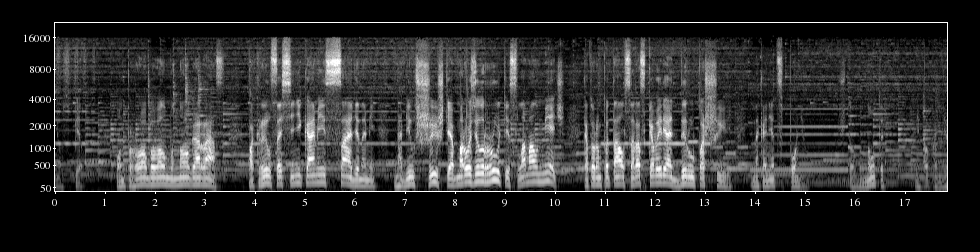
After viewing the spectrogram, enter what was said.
не успел. Он пробовал много раз, покрылся синяками и ссадинами, набил шишки, обморозил руки, сломал меч, которым пытался расковырять дыру пошире, и, наконец, понял, что внутрь не попадет.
